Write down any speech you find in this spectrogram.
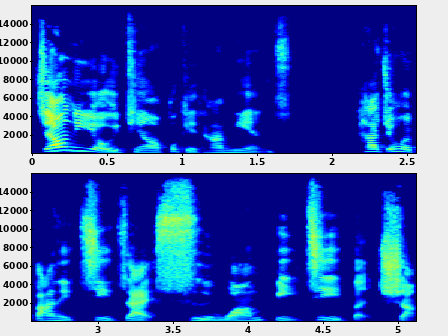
只要你有一天哦不给他面子，他就会把你记在死亡笔记本上。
